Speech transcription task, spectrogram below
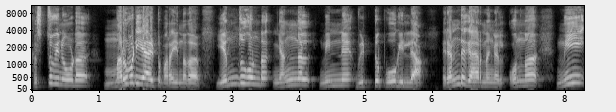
ക്രിസ്തുവിനോട് മറുപടിയായിട്ട് പറയുന്നത് എന്തുകൊണ്ട് ഞങ്ങൾ നിന്നെ വിട്ടു പോകില്ല രണ്ട് കാരണങ്ങൾ. ഒന്ന് നീ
